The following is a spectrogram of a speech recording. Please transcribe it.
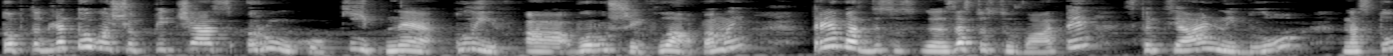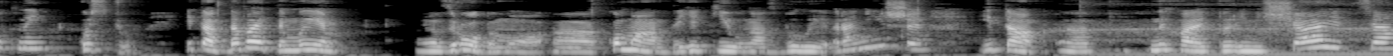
Тобто, для того, щоб під час руху кіт не плив, а ворушив лапами, треба застосувати спеціальний блок наступний костюм. І так, давайте ми зробимо е, команди, які у нас були раніше. І так, е, нехай переміщається.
